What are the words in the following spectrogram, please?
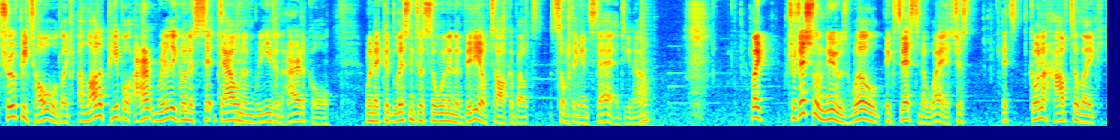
truth be told, like, a lot of people aren't really going to sit down and read an article when they could listen to someone in a video talk about something instead, you know? Like, traditional news will exist in a way. It's just, it's gonna have to, like,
